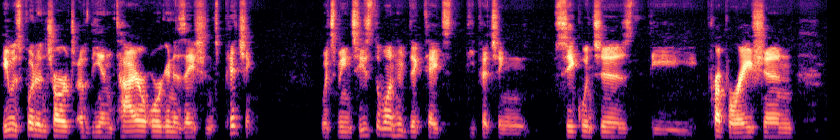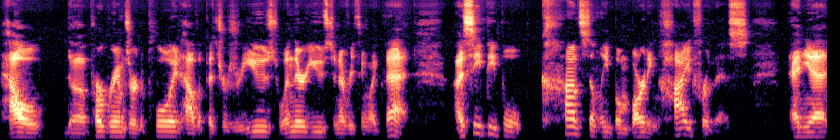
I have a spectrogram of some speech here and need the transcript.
he was put in charge of the entire organization's pitching, which means he's the one who dictates the pitching sequences, the preparation, how the programs are deployed, how the pitchers are used, when they're used, and everything like that. I see people constantly bombarding Hyde for this, and yet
